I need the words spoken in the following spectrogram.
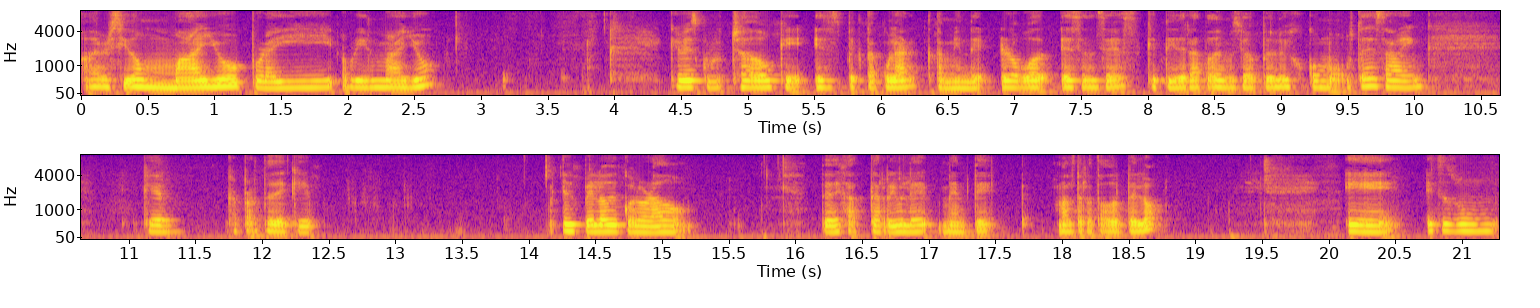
ha haber sido mayo, por ahí, abril, mayo. Que había escuchado que es espectacular, también de Herbal Essences, que te hidrata demasiado el pelo. Y como ustedes saben, que, aparte de que el pelo de colorado te deja terriblemente maltratado el pelo, Eh, este es un,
